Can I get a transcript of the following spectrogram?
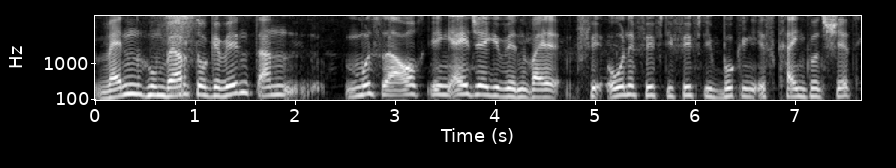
Wenn Humberto gewinnt, dann muss er auch gegen AJ gewinnen, weil ohne 50-50 Booking ist kein good shit.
